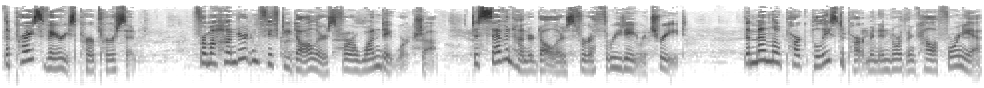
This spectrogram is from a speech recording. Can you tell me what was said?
The price varies per person, from $150 for a one day workshop to $700 for a three day retreat. The Menlo Park Police Department in Northern California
